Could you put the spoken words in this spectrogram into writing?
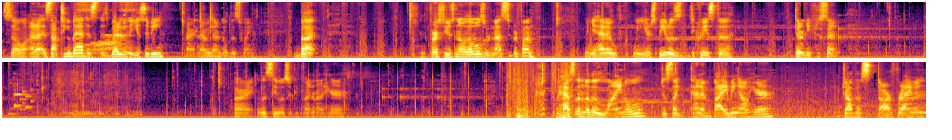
So, it's not too bad. It's, it's better than it used to be. Alright, now we're gonna go this way. But, the first few snow levels were not super fun. When you had a, when your speed was decreased to 30%. Alright, let's see what else we can find around here. Perhaps another Lynel, just like kind of vibing out here. Drop a star fragment.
